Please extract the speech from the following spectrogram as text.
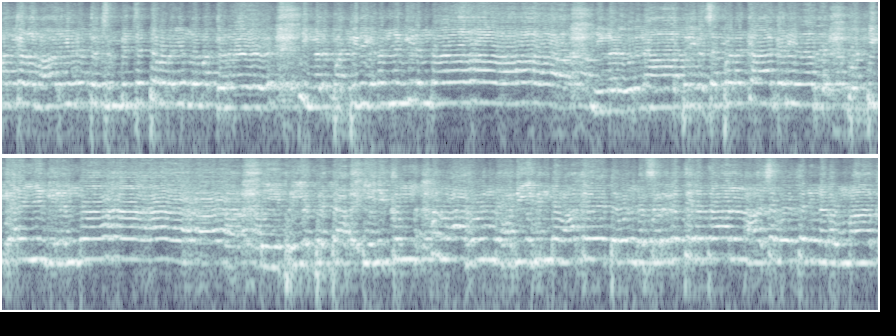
മക്കളെ ചുംബിച്ചിട്ട് പറയുന്നു മക്കൾ. നിങ്ങൾ പട്ടിണി കിടന്നെങ്കിലെന്താ നിങ്ങൾ ഒരു രാത്രി വിശപ്പടക്കാൻ പൊട്ടിക്കരഞ്ഞെങ്കിൽ എന്താ? ഈ പ്രിയപ്പെട്ട എനിക്കും അള്ളാഹുവിന്റെ ഹബീബിന്റെ വാക്കേറ്റുകൊണ്ട് സ്വർഗത്തിലെത്താനുള്ള ആശ പോയിട്ട് നിങ്ങളുടെ ഉമ്മാക്ക്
